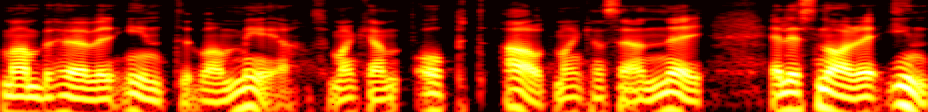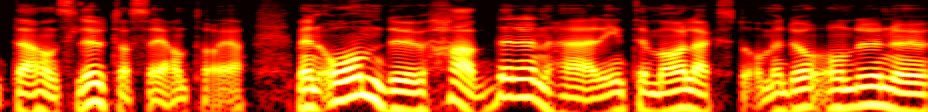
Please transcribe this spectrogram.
Man behöver inte vara med. Så man kan opt-out, man kan säga nej. Eller snarare inte ansluta sig antar jag. Men om du hade den här, inte Malax då, men då, om du nu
